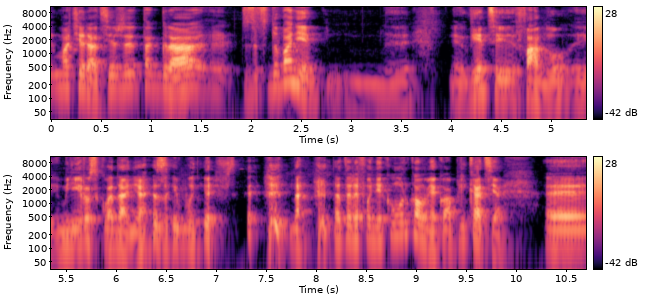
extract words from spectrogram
y, macie rację, że ta gra zdecydowanie więcej fanu, mniej rozkładania zajmuje na, na telefonie komórkowym jako aplikacja. E,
